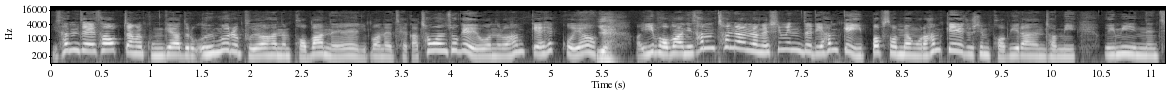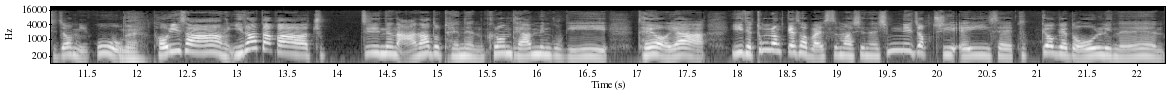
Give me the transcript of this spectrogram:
이 산재 사업장을 공개하도록 의무를 부여하는 법안을 이번에 제가 청원 소개 의원으로 함께 했고요. 예. 어, 이 법안이 3천여 명의 시민들이 함께 입법 서명으로 함께 해주신 법이라는 점이 의미 있는 지점이고 네. 더 이상 일하다가 죽 지는 않아도 되는 그런 대한민국이 되어야 이 대통령께서 말씀하시는 심리적 G8의 국격에도 어울리는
